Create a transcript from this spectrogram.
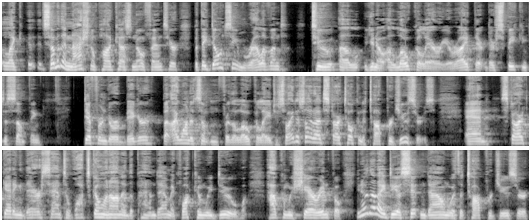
like some of the national podcasts, no offense here, but they don't seem relevant to a, you know, a local area, right? They're, they're speaking to something different or bigger, but I wanted something for the local agents. So I decided I'd start talking to top producers and start getting their sense of what's going on in the pandemic. What can we do? How can we share info? You know, that idea of sitting down with a top producer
